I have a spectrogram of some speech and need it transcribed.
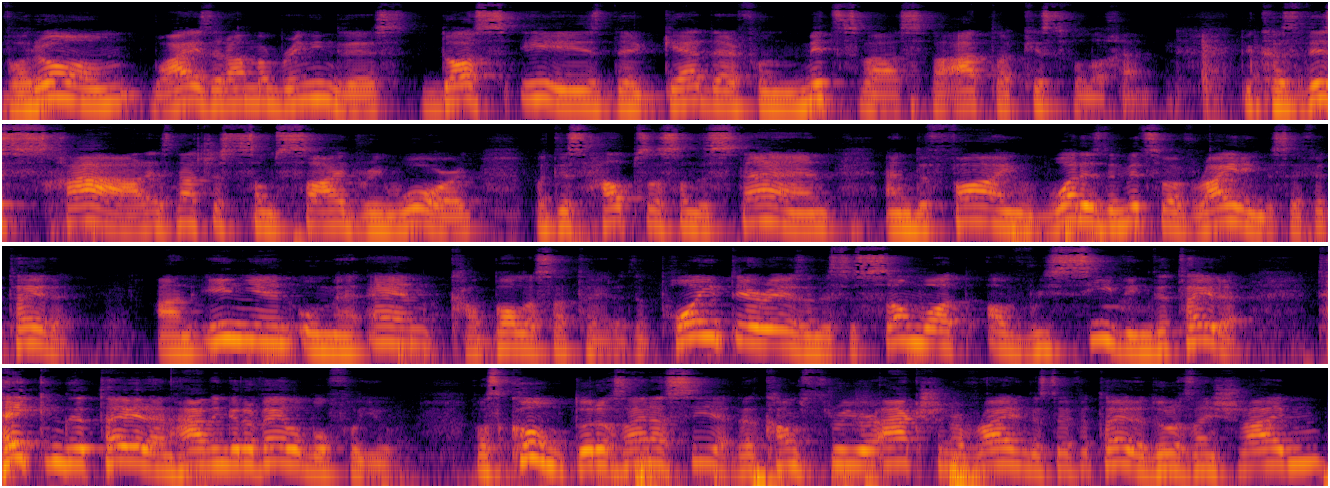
Warum? Why is the Rambam bringing this? Das is the gather from mitzvahs va'ata kisvulachem. Because this schar is not just some side reward, but this helps us understand and define what is the mitzvah of writing the Sefer Torah. An inyan ume'en kabbalah satayra. The point there is, and this is somewhat of receiving the Torah, taking the Torah and having it available for you. Was kommt durch sein Asiya, that comes through your action of writing the Sefer Torah, durch sein Schreiben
